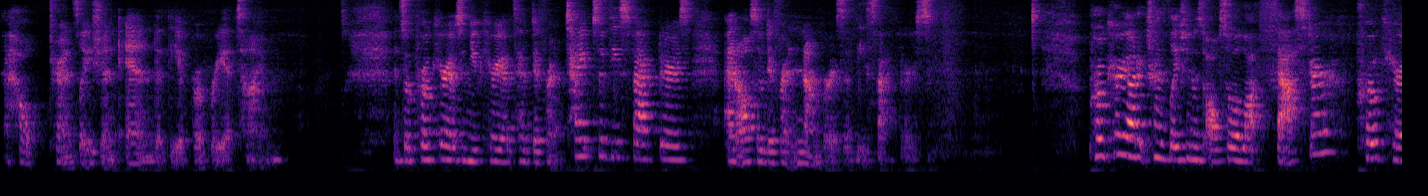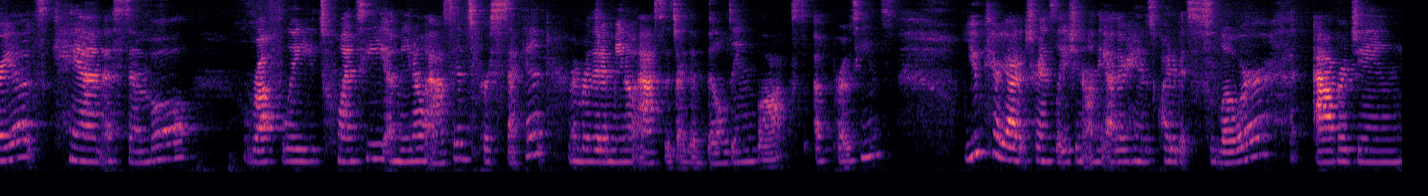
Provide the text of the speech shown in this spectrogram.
help translation end at the appropriate time. And so prokaryotes and eukaryotes have different types of these factors and also different numbers of these factors. Prokaryotic translation is also a lot faster. Prokaryotes can assemble roughly 20 amino acids per second. Remember that amino acids are the building blocks of proteins. Eukaryotic translation, on the other hand, is quite a bit slower, averaging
